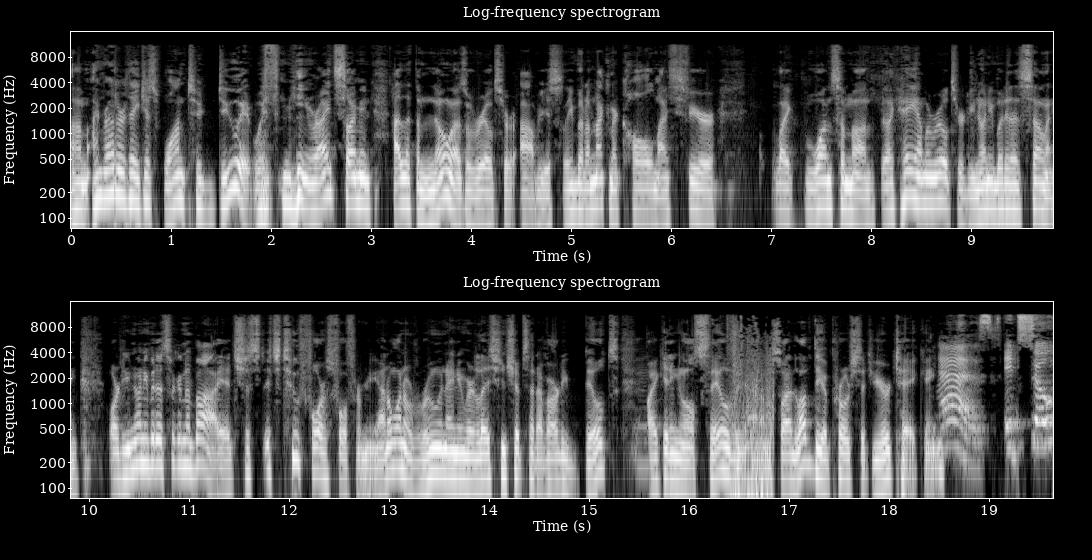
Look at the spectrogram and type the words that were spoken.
um, I'd rather they just want to do it with me. Right. So, I mean, I let them know as a realtor, obviously, but I'm not going to call my sphere like once a month, be like, "Hey, I'm a realtor. Do you know anybody that's selling, or do you know anybody that's looking to buy?" It's just it's too forceful for me. I don't want to ruin any relationships that I've already built by mm. getting all salesy on them. So I love the approach that you're taking. Yes, it's so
